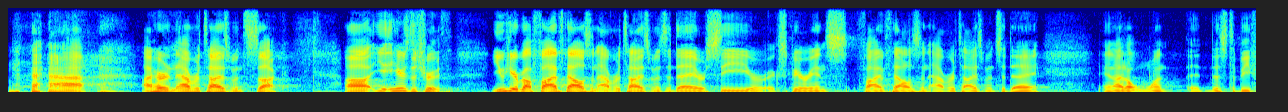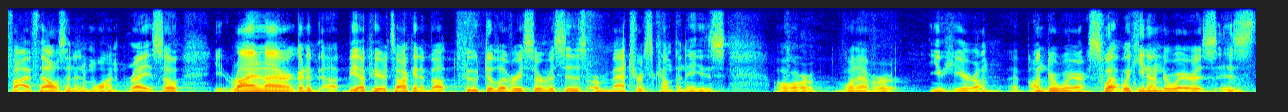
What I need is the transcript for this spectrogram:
I heard an advertisement suck. Uh, here's the truth. You hear about 5,000 advertisements a day, or see or experience 5,000 advertisements a day, and I don't want it, this to be 5,001, right? So Ryan and I aren't going to uh, be up here talking about food delivery services or mattress companies or whatever you hear on uh, underwear. Sweat wicking underwear is, is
